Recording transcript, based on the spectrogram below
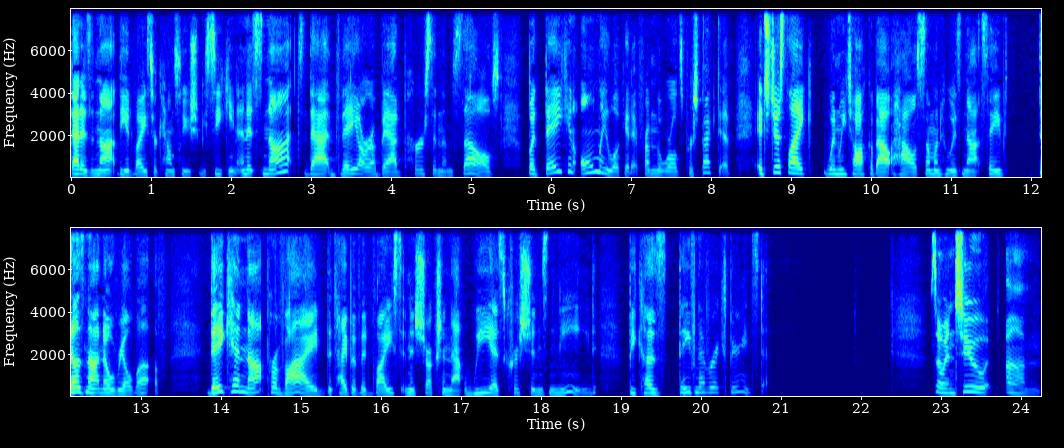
that is not the advice or counsel you should be seeking. And it's not that they are a bad person themselves, but they can only look at it from the world's perspective. It's just like when we talk about how someone who is not saved does not know real love. They cannot provide the type of advice and instruction that we as Christians need because they've never experienced it. So, in two, um,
